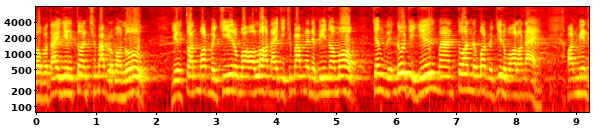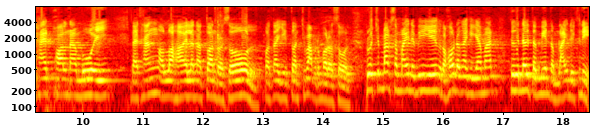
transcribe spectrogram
ក៏ប៉ុន្តែយើងទាន់ច្បាប់របស់លោក យើងទាន់បត់បញ្ជារបស់អល់ឡោះដែលជាច្បាប់នៃនប៊ីនាំមកអញ្ចឹងវាដូចជាយើងបានទាន់នៅបត់បញ្ជារបស់អល់ឡោះដែរអត់មានហេតុផលណាមួយដែលថាំងអល់ឡោះហើយលិនអត់តន់រ៉ាសូលប៉ុន្តែយើងតន់ច្បាប់របស់រ៉ាសូលព្រោះច្បាប់សម័យនប៊ីយើងរហូតដល់ថ្ងៃកិយាម៉ាត់គឺនៅតែមានតម្លៃដូចគ្នា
